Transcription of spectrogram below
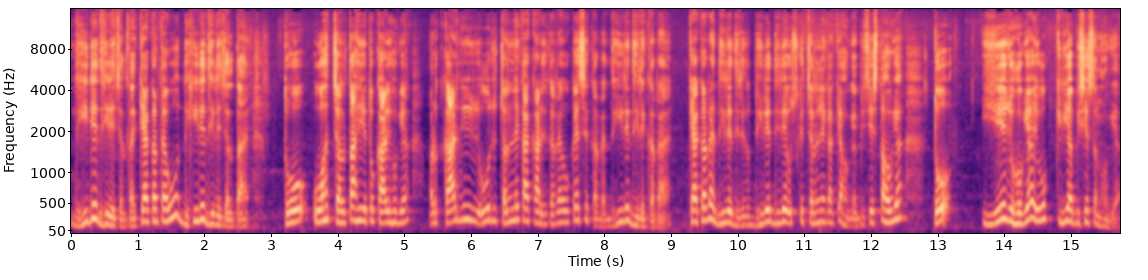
धीरे धीरे चलता है। क्या करता है? वो धीरे धीरे चलता है। तो वह चलता ही ये तो कार्य हो गया। और कार्य, वो जो चलने का कार्य कर रहा है, वो कैसे कर रहा है? धीरे धीरे कर रहा है। क्या कर रहा है? धीरे धीरे तो धीरे धीरे उसके चलने का क्या हो गया? विशेषता हो गया। तो ये जो हो गया, वो क्रिया विशेषण हो गया।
